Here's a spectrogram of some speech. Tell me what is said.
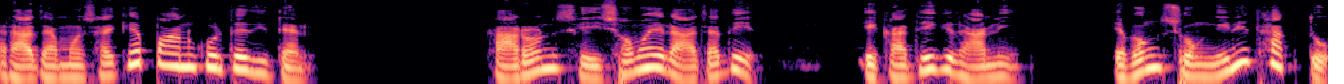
রাজামশাইকে পান করতে দিতেন। কারণ সেই সময় রাজাদের একাধিক রানী এবং সঙ্গিনী থাকত।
